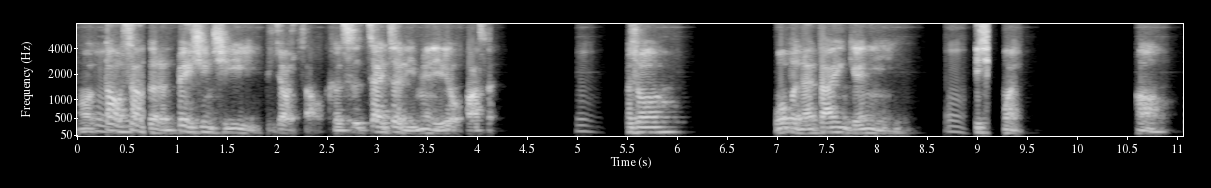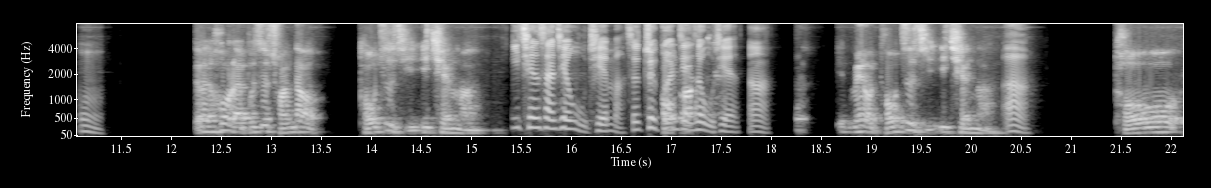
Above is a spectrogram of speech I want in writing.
哦，道上的人背信弃义比较少，可是在这里面也有发生。嗯，他说我本来答应给你，嗯，一千万，哦，嗯，但是，后来不是传到投自己一千吗？一千、三千、五千嘛，这最关键是五千啊。没有投自己一千呐，啊，投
